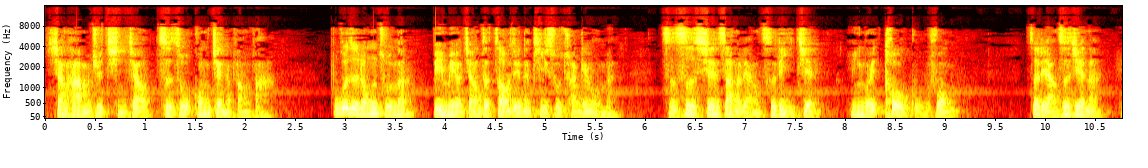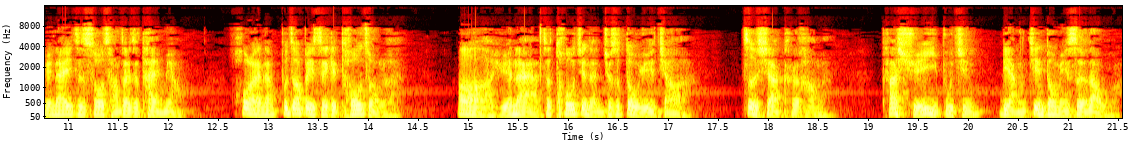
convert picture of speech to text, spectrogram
向他们去请教制作弓箭的方法。”不过这龙族呢，并没有将这造箭的技术传给我们，只是献上了两支利箭，名为透骨锋。这两支箭呢，原来一直收藏在这太庙，后来呢，不知道被谁给偷走了。哦，原来啊，这偷箭的人就是窦月娇啊。这下可好了，他学艺不精，两箭都没射到我。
